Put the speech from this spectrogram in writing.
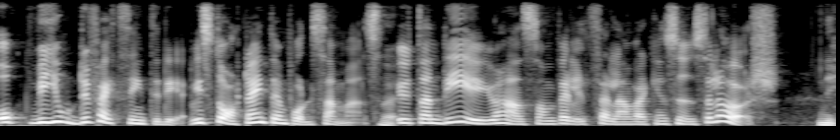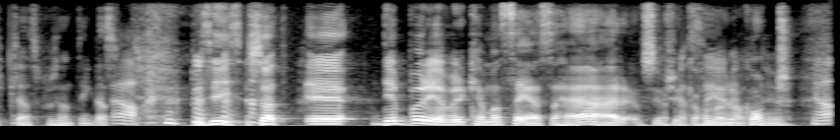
och vi gjorde faktiskt inte det. Vi startade inte en podd tillsammans. Nej. Utan det är ju han som väldigt sällan varken syns eller hörs. Niklas, procent-Niklas. Ja. Precis, så att eh, det börjar väl kan man säga så här, jag ska försöka hålla det kort. Ja.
